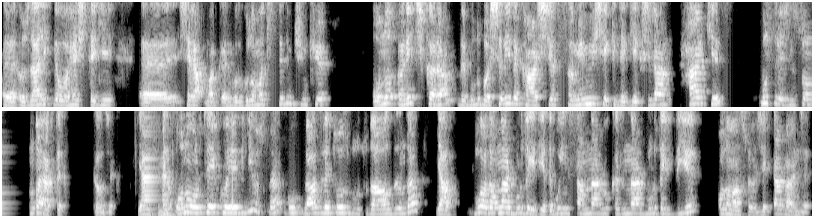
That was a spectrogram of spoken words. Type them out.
e, özellikle o hashtag'i e, şey yapmak, yani vurgulamak istedim çünkü onu öne çıkaran ve bunu başarıyla karşıya samimi bir şekilde geçiren herkes bu sürecin sonunda ayakta kalacak. Yani Kesinlikle. onu ortaya koyabiliyorsa bu gaz ve toz bulutu dağıldığında ya bu adamlar buradaydı ya da bu insanlar, bu kadınlar buradaydı'yı o zaman söyleyecekler bence.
